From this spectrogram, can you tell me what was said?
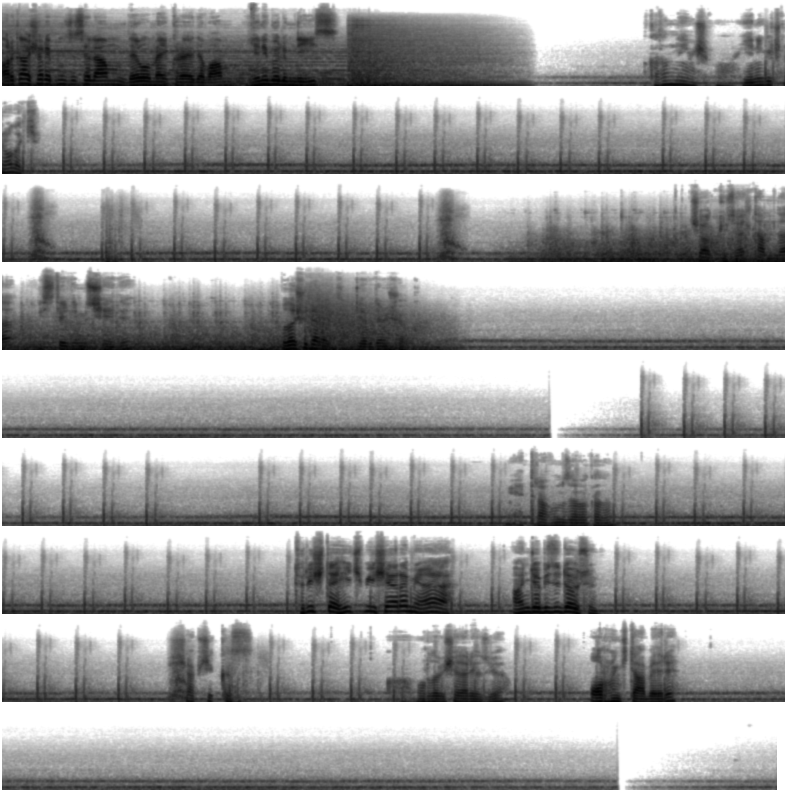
Arkadaşlar hepinize selam. Devil May Cry'e devam. Yeni bölümdeyiz. Bakalım neymiş bu? Yeni güç ne ola ki? Çok güzel. Tam da istediğimiz şeydi. Bu da şu demek. Geri dönüş yok. Bir etrafımıza bakalım. Triş de hiçbir işe yaramıyor ha. Anca bizi dövsün. Şapşik kız. Aa, Burada bir şeyler yazıyor. Orhun kitabeleri.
